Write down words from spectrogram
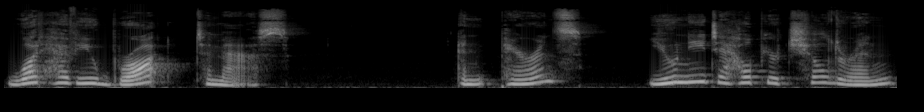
What have you brought to Mass? And parents, you need to help your children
